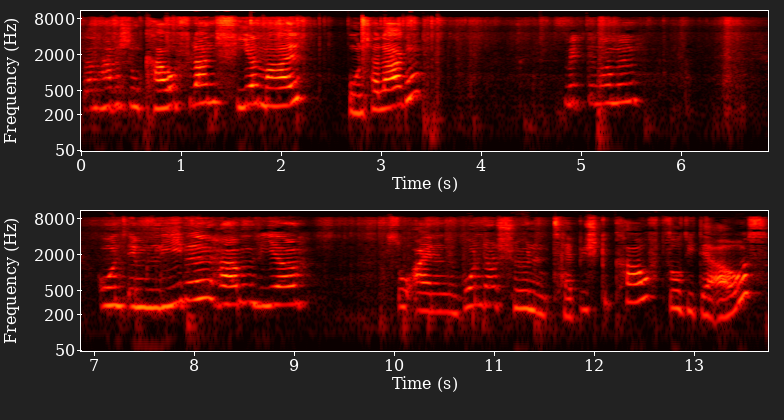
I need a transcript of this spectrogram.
Dann habe ich im Kaufland viermal Unterlagen mitgenommen. Und im Lidl haben wir so einen wunderschönen Teppich gekauft. So sieht der aus.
